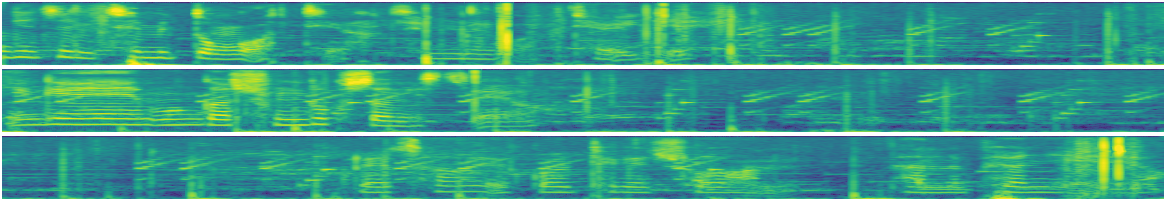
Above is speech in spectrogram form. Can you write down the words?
이게 제일 재밌던 것 같아요. 재밌는 것 같아요, 이게. 이게 뭔가 중독성 있어요. 그래서 이걸 되게 좋아하는 편이에요.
